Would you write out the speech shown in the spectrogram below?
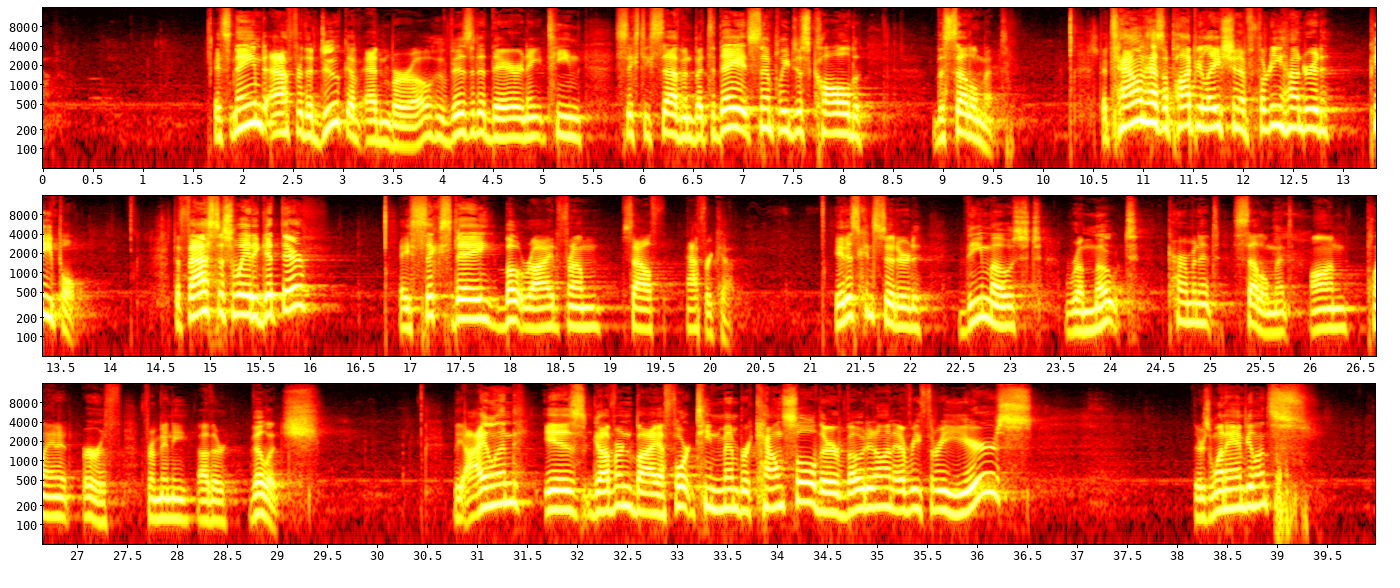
It's named after the Duke of Edinburgh, who visited there in 1867, but today it's simply just called the settlement. The town has a population of 300 people. The fastest way to get there? A six day boat ride from South Africa. It is considered the most remote permanent settlement on planet Earth from any other village. The island is governed by a 14 member council. They're voted on every three years. There's one ambulance,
